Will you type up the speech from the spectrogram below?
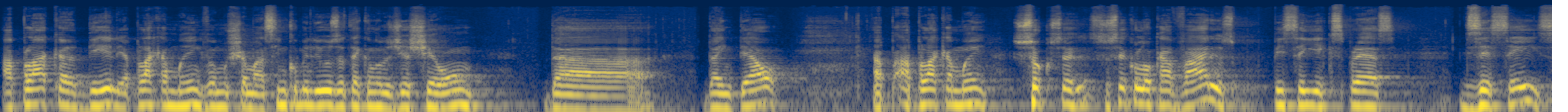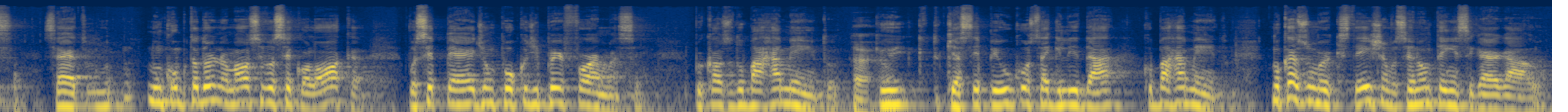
A placa dele, a placa mãe, vamos chamar assim, como ele usa a tecnologia Xeon da, da Intel, a, a placa mãe, se você, colocar vários PCI Express 16, certo? Num computador normal, se você coloca, você perde um pouco de performance por causa do barramento, que, o- que a CPU consegue lidar com o barramento. No caso do Workstation, você não tem esse gargalo,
